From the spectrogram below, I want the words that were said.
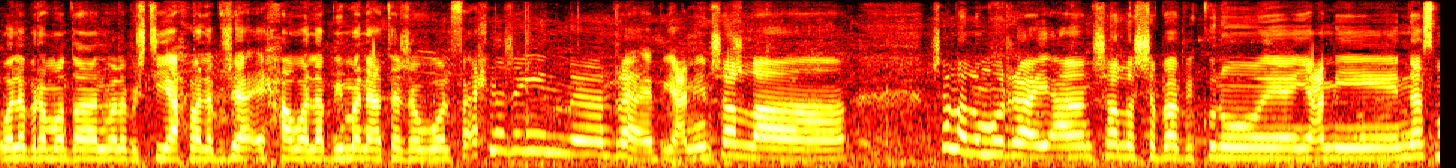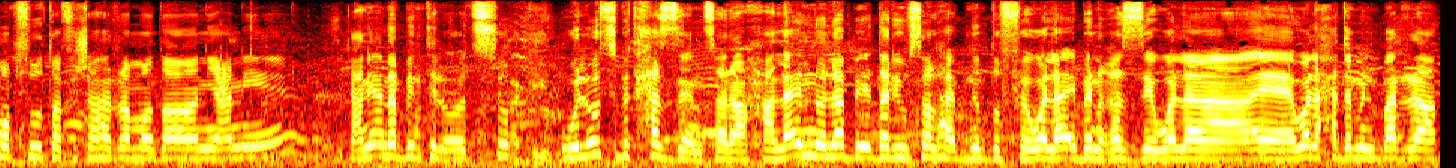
ولا برمضان ولا باجتياح ولا بجائحة ولا بمنع تجول. فإحنا جايين نراقب يعني. إن شاء الله إن شاء الله الأمور رايقة. إن شاء الله الشباب يكونوا يعني الناس مبسوطة في شهر رمضان. يعني يعني أنا بنت القدس. أكيد. والقدس بتحزن صراحة لأنه لا بيقدر يوصلها ابن الضفة ولا ابن غزة ولا ولا حدا من برا.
